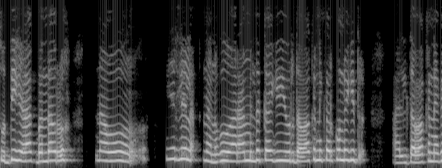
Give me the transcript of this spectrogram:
ಸುದ್ದಿ ಹೇಳಕ್ ಬಂದವರು. ನಾವು ಇರ್ಲಿಲ್ಲ. ನನಗೂ ಆರಾಮಿಲ್ಲದಕ್ಕಾಗಿ ಇವ್ರು ದವಾಖಾನೆ ಕರ್ಕೊಂಡು ಹೋಗಿದ್ರು ಅಲ್ಲಿ ದವಾಖಾನೆಗ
